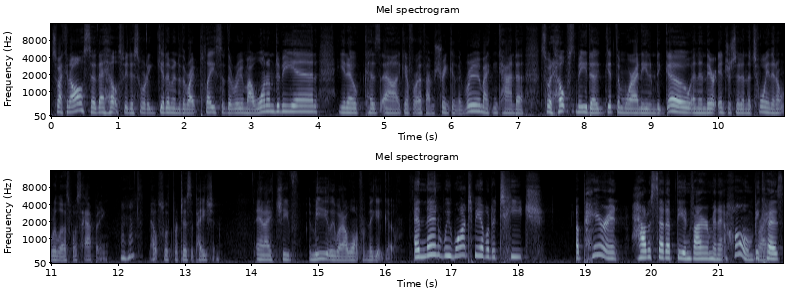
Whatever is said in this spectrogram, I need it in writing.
So I can also, that helps me to sort of get them into the right place of the room I want them to be in, you know, because uh, like if, if I'm shrinking the room, I can kind of, so it helps me to get them where I need them to go. And then they're interested in the toy and they don't realize what's happening. Mm-hmm. Helps with participation. And I achieve immediately what I want from the get go. And then we want to be able to teach a parent how to set up the environment at home because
